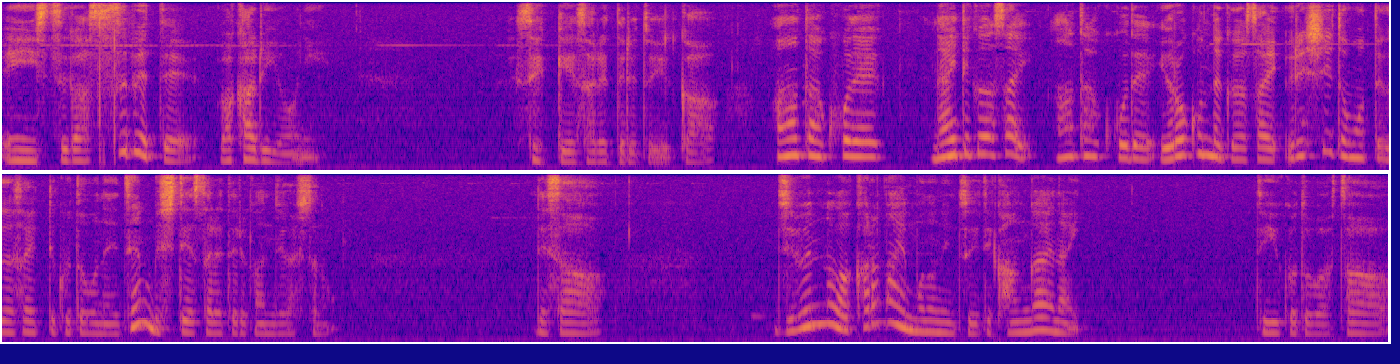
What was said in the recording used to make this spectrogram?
演出が全て分かるように設計されてるというかあなたはここで泣いてくださいあなたはここで喜んでください嬉しいと思ってくださいってことをね全部指定されてる感じがしたの。でさ自分の分からないものについて考えないっていうことはさ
